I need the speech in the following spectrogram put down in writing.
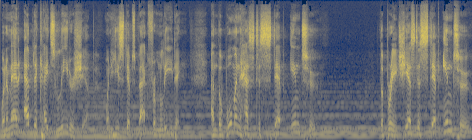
When a man abdicates leadership, when he steps back from leading, and the woman has to step into the breach, she has to step into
